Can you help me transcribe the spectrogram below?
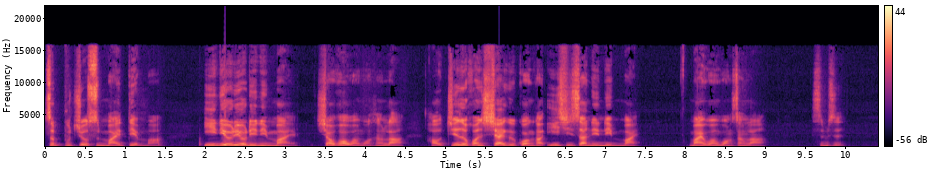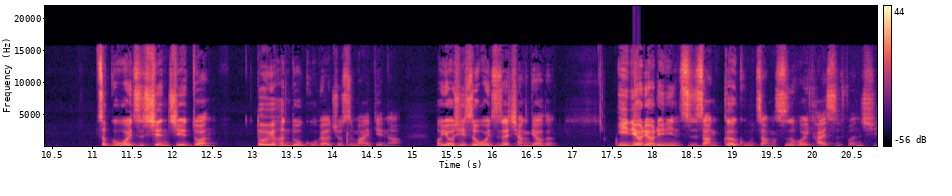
这不就是买点吗？一六六零零买，消化完往上拉，好，接着换下一个关卡一七三零零买，买完往上拉，是不是？这个位置现阶段对于很多股票就是买点啊，哦，尤其是我一直在强调的，一六六零零之上个股涨势会开始分歧，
